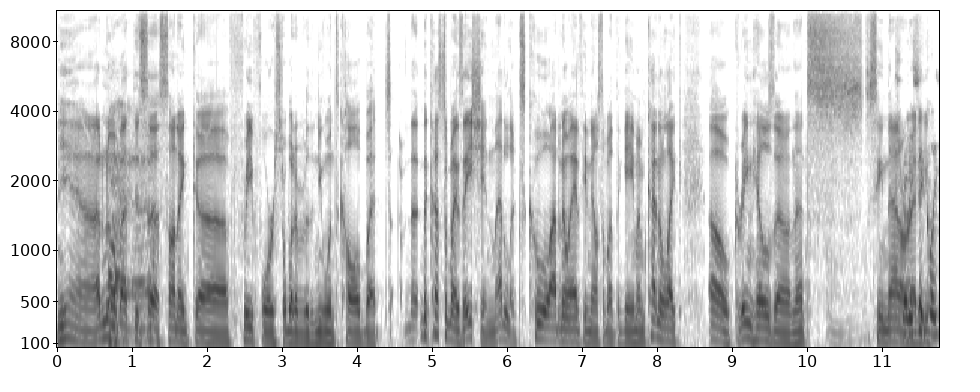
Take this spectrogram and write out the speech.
Yeah, I don't know about this Yeah. uh, Sonic uh, Free Force or whatever the new one's called, but the, the customization that looks cool. I don't know anything else about the game. I'm kind of like, oh, Green Hill Zone. That's seen that It's already. basically,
